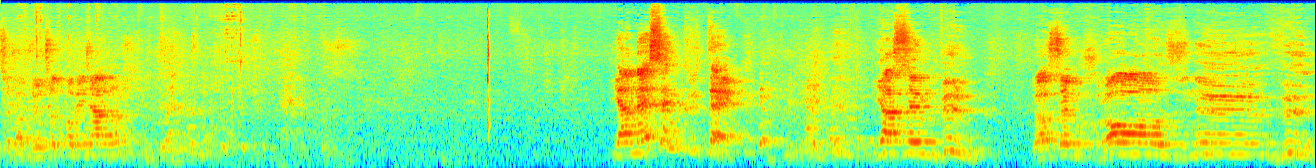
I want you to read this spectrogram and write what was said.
Trzeba wziąć odpowiedzialność? Ja nesem krtek. Ja sem wilk. Ja sem chrozny wilk.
